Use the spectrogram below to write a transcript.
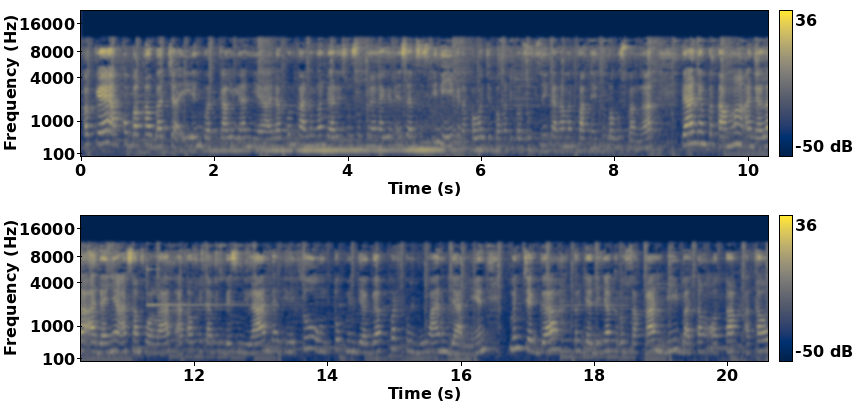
Oke, aku bakal bacain buat kalian ya. Adapun kandungan dari susu Prenagen Essences ini kenapa wajib banget dikonsumsi karena manfaatnya itu bagus banget. Dan yang pertama adalah adanya asam folat atau vitamin B9 dan ini tuh untuk menjaga pertumbuhan janin, mencegah terjadinya kerusakan di batang otak atau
